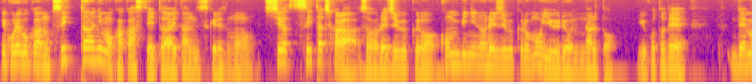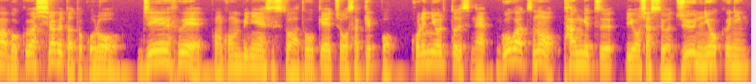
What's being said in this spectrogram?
で、これ僕あの、ツイッターにも書かせていただいたんですけれども、7月1日からそのレジ袋、コンビニのレジ袋も有料になるということで、で、まあ僕は調べたところ、JFA、このコンビニエンスストア統計調査月報、これによるとですね、5月の単月利用者数は12億人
